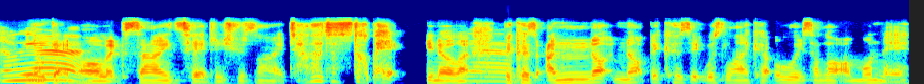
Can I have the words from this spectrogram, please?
oh you know getting all excited and she was like, "Tell her to stop it," you know, like Yeah. because and not not because it was like, "Oh, it's a lot of money,"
